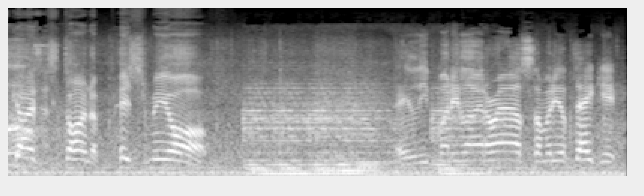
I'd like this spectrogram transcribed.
guys are starting to piss me off. Hey, leave money lying around. Somebody will take it.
